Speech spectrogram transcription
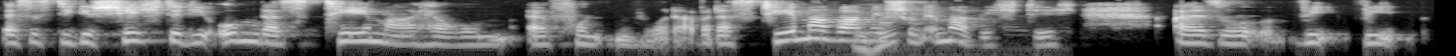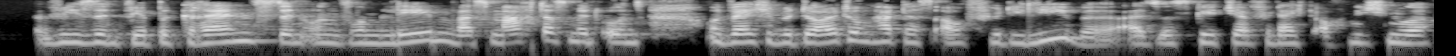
es ist die Geschichte, die um das Thema herum erfunden wurde. Aber das Thema war mhm. mir schon immer wichtig. Also wie, wie wie sind wir begrenzt in unserem Leben, was macht das mit uns und welche Bedeutung hat das auch für die Liebe. Also es geht ja vielleicht auch nicht nur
